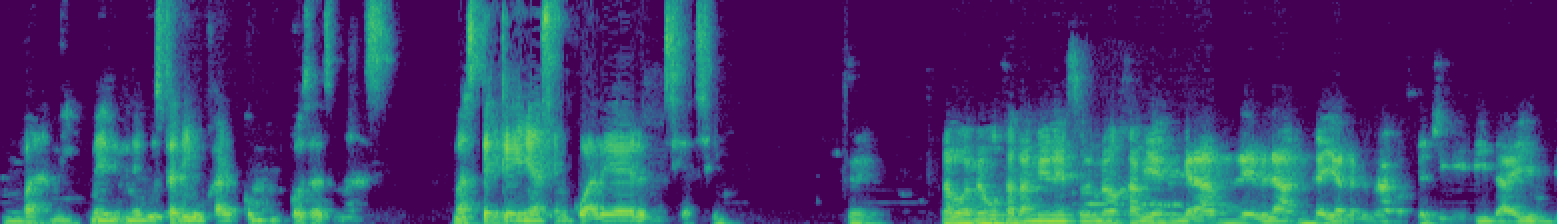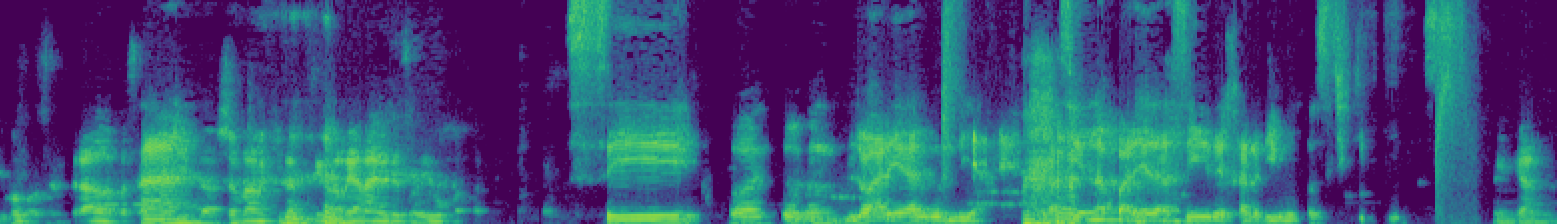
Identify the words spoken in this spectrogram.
mm. para mí. Me, me, gusta dibujar como cosas más, más pequeñas en cuadernos y así. Sí. No, porque me gusta también eso, una hoja bien grande, blanca y de repente una cosita chiquitita ahí, un dibujo concentrado, me ah. Yo me imagino que tengo ganas de ver esos dibujos. Sí, lo haré algún día. Así en la pared, así, dejar dibujos chiquititos. Me encanta.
